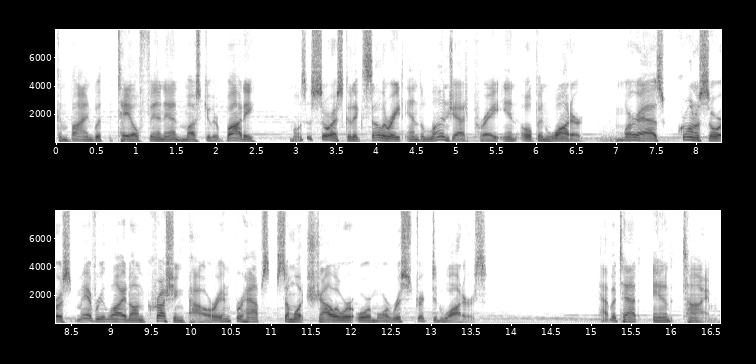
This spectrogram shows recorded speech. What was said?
Combined with the tail fin and muscular body, Mosasaurus could accelerate and lunge at prey in open water, whereas Kronosaurus may have relied on crushing power in perhaps somewhat shallower or more restricted waters. Habitat and time.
